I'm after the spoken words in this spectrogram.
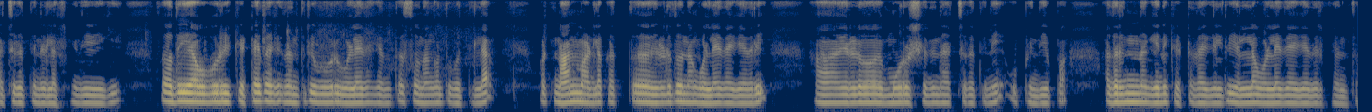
ಹಚ್ಚಕತ್ತೀನಿ ಲಕ್ಷ್ಮೀ ದೇವಿಗೆ ಸೊ ಅದು ಒಬ್ಬೊಬ್ರಿಗೆ ಕೆಟ್ಟದಾಗ್ಯದ ಅಂತ ರೀ ಒಬ್ಬೊಬ್ರಿಗೆ ಒಳ್ಳೆಯದಾಗ್ಯದ ಅಂತ ಸೊ ನನಗಂತೂ ಗೊತ್ತಿಲ್ಲ. ಬಟ್ ನಾನು ಮಾಡ್ಲಕತ್ತ ಹಿಡಿದು ನಂಗೆ ಒಳ್ಳೆಯದಾಗ್ಯದ ರೀ ಎರಡು, ಮೂರು ವರ್ಷದಿಂದ ಹಚ್ಚಕತ್ತೀನಿ ಉಪ್ಪಿನ ದೀಪ. ಅದರಿಂದ ನನಗೇನು ಕೆಟ್ಟದಾಗಿಲ್ಲ ರೀ ಎಲ್ಲ ಒಳ್ಳೆಯದೇ ಆಗ್ಯದ ರೀ ಫ್ರೆಂಡ್ಸ.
